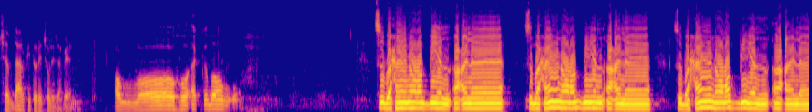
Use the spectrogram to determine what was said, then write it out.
সেজদার ভিতরে চলে যাবেন আল্লাহ আকবর سبحان ربي الأعلى سبحان ربي الأعلى سبحان ربي الأعلى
